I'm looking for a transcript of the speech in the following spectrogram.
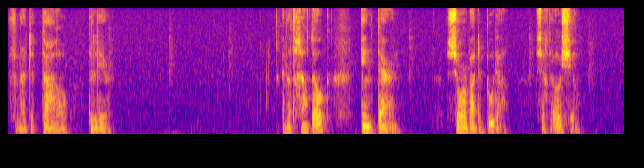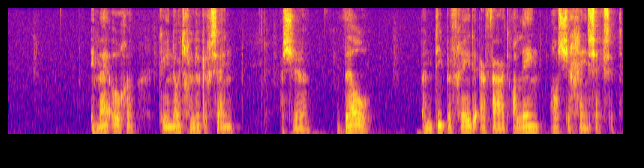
vanuit de taal de leer. En dat geldt ook intern. Zorba de Boeddha, zegt Osho. In mijn ogen kun je nooit gelukkig zijn als je wel een diepe vrede ervaart alleen als je geen seks hebt.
